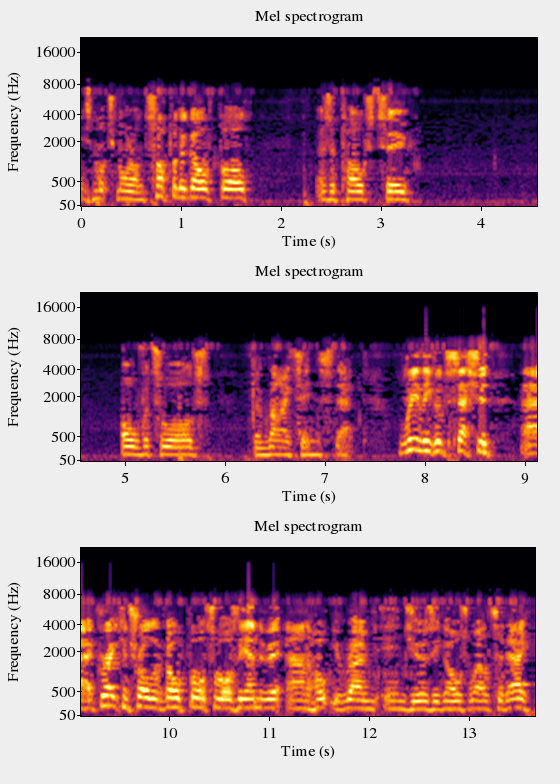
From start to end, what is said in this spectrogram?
is much more on top of the golf ball as opposed to over towards the right instep. Really good session, uh, great control of golf ball towards the end of it and I hope your round in Jersey goes well today.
